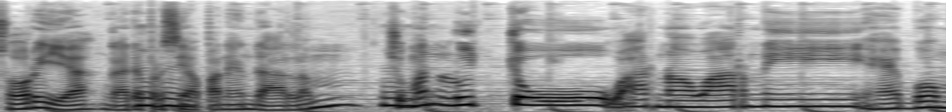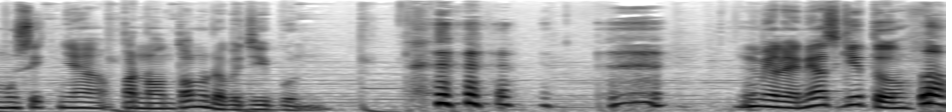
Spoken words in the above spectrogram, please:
sorry ya, nggak ada persiapan yang dalam. Cuman lucu, warna-warni, heboh musiknya, penonton udah bejibun. Milenials gitu. Loh,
